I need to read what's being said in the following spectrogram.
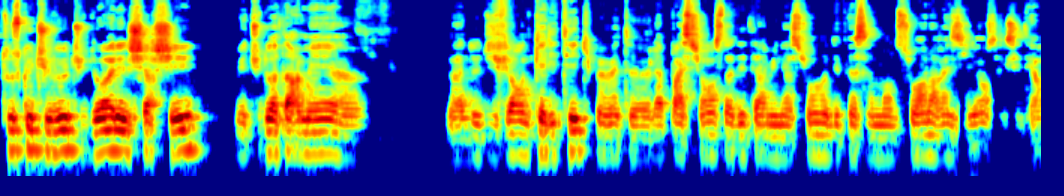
tout ce que tu veux, tu dois aller le chercher, mais tu dois t'armer euh, bah, de différentes qualités qui peuvent être euh, la patience, la détermination, le déplacement de soi, la résilience, etc.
